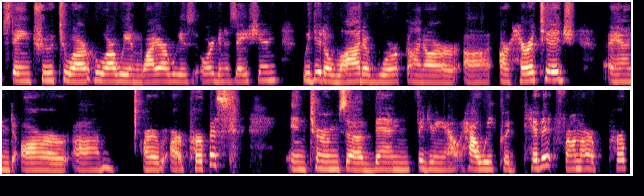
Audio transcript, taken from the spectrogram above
staying true to our who are we and why are we as an organization. We did a lot of work on our uh, our heritage and our um, our our purpose in terms of then figuring out how we could pivot from our purpose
